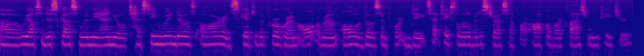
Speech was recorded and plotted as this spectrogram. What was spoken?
Uh, we also discuss when the annual testing windows are and schedule the program all around all of those important dates. That takes a little bit of stress off, of our classroom teachers.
